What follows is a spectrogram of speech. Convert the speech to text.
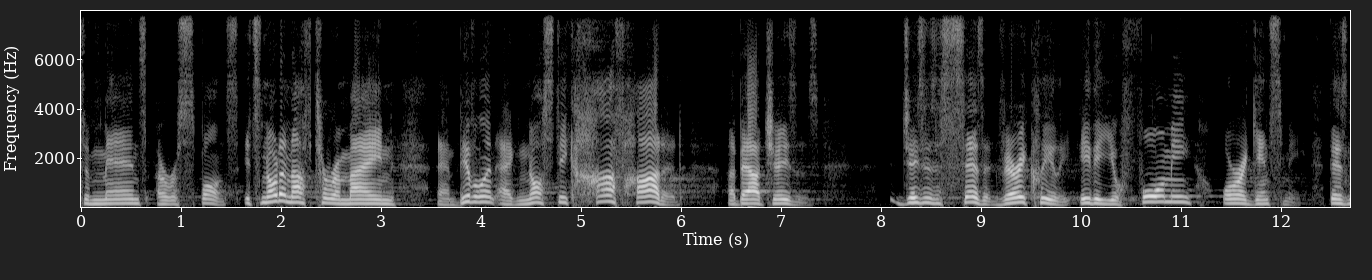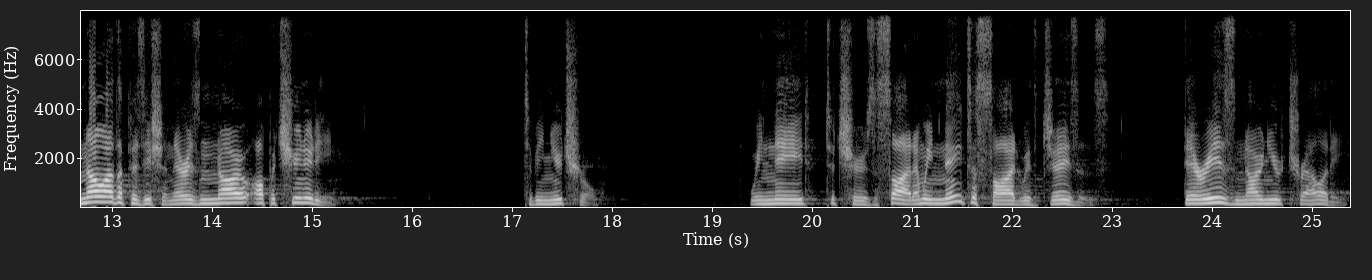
demands a response. It's not enough to remain ambivalent, agnostic, half hearted about Jesus. Jesus says it very clearly either you're for me or against me. There's no other position, there is no opportunity to be neutral. We need to choose a side, and we need to side with Jesus. There is no neutrality.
